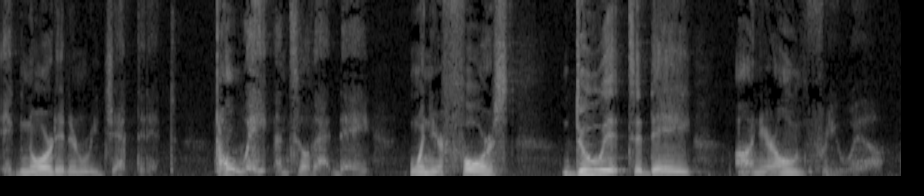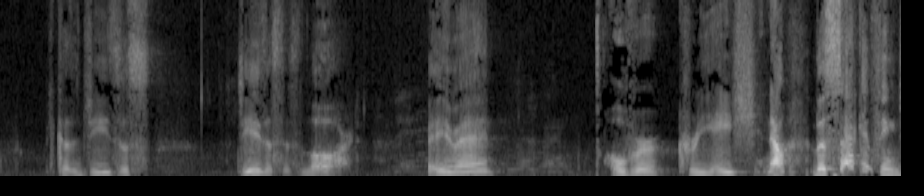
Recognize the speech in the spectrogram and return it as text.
ignored it and rejected it. Don't wait until that day when you're forced. Do it today on your own free will. Because Jesus, Jesus is Lord. Amen. Over creation. Now, the second thing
